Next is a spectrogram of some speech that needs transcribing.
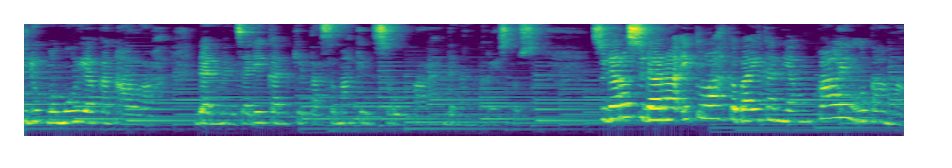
hidup memuliakan Allah dan menjadikan kita semakin serupa dengan Kristus. Saudara-saudara, itulah kebaikan yang paling utama,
